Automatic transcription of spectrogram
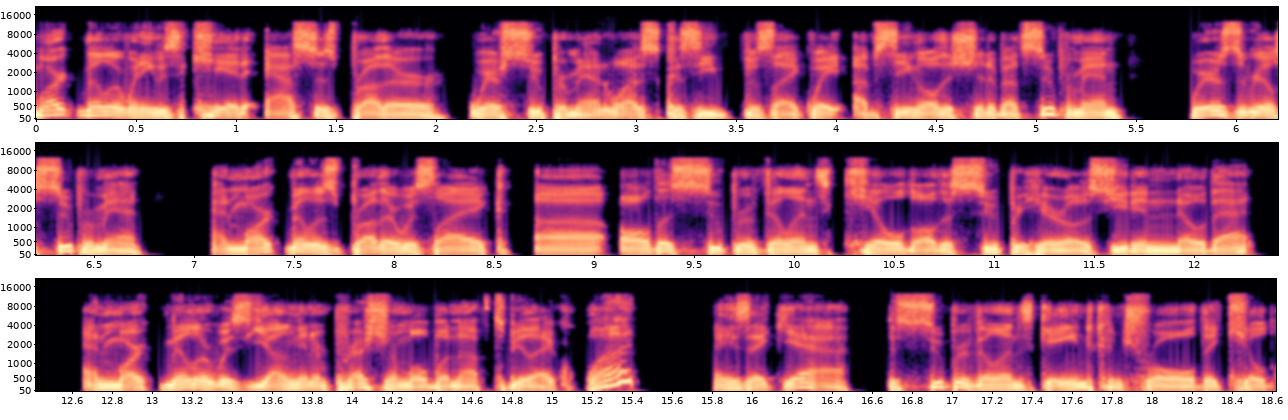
Mark Millar, when he was a kid, asked his brother where Superman was because he was like, "Wait, I'm seeing all this shit about Superman. Where's the real Superman?" And Mark Millar's brother was like, uh, "All the supervillains killed all the superheroes. You didn't know that?" And Mark Millar was young and impressionable enough to be like, "What?" And he's like, "Yeah, the supervillains gained control. They killed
